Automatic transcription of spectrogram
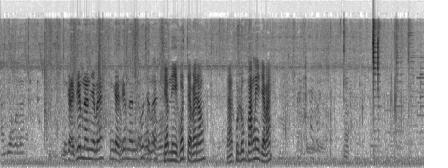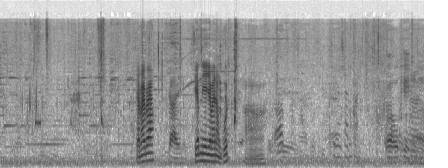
อันเดียวกันเลย มึงไก่เทียมนั้นใช่ไหมมึงไก่เทียมนั้นพูดใช่ไหมเสียมนี่คุดใช่ไหมน้องนะคุณลุงฟังนี่ใช่ไหมใช่ไหมแป๊วใหญ่เสียมนี่ใช่ไหมน้องคุดอ่าทีละชั้นก่อนเออโอเคเออ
